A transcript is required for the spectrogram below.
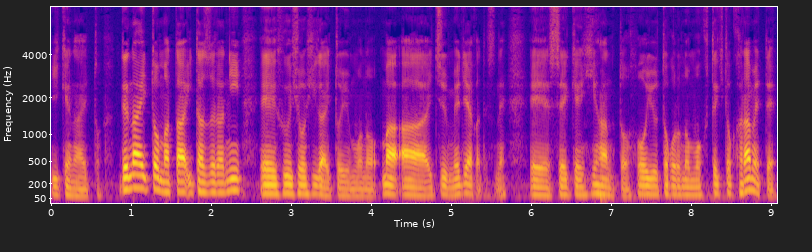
いけないと。でないとまたいたずらに、えー、風評被害というもの、まあ、あ一部メディアがですね、えー、政権批判というところの目的と絡めて、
